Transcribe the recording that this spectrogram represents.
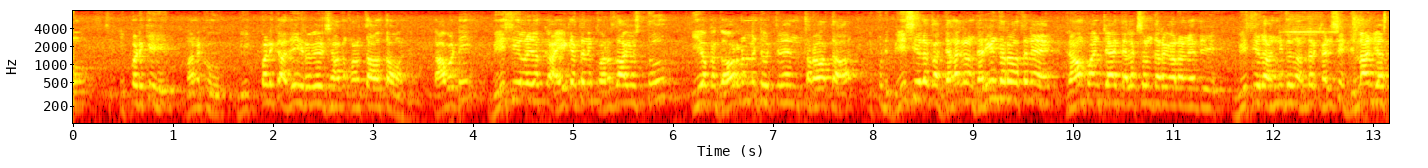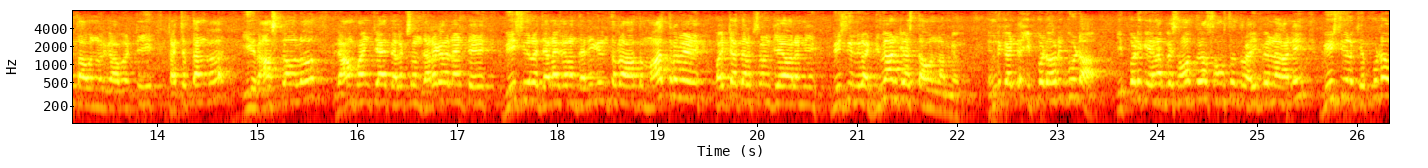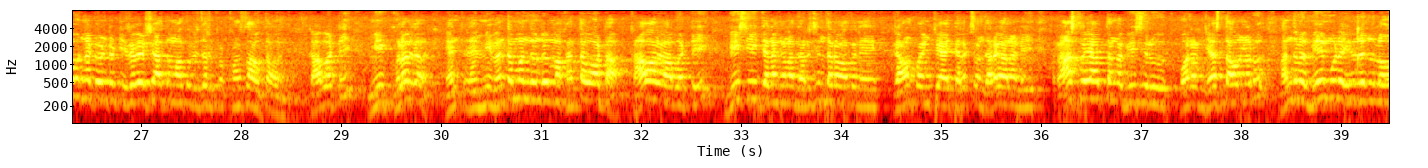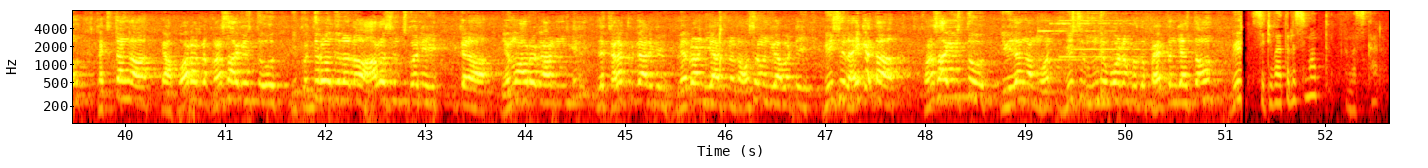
ఇప్పటికీ మనకు ఇప్పటికీ అదే ఇరవై ఏడు శాతం కొనసాగుతూ ఉంది. కాబట్టి బీసీల యొక్క ఐక్యతని కొనసాగిస్తూ ఈ యొక్క గవర్నమెంట్ వచ్చిన తర్వాత ఇప్పుడు బీసీల యొక్క జనగణన జరిగిన తర్వాతనే గ్రామ పంచాయతీ ఎలక్షన్ జరగాలనేది బీసీలు అన్ని అందరూ కలిసి డిమాండ్ చేస్తూ ఉన్నారు కాబట్టి ఖచ్చితంగా ఈ రాష్ట్రంలో గ్రామ పంచాయతీ ఎలక్షన్ జరగాలంటే బీసీల జనగణన జరిగిన తర్వాత మాత్రమే పంచాయతీ ఎలక్షన్ చేయాలని బీసీలుగా డిమాండ్ చేస్తూ ఉన్నాం మేము. ఎందుకంటే ఇప్పటివరకు కూడా ఇప్పటికి ఎనభై సంవత్సరాల సంవత్సరాలు అయిపోయినా కానీ బీసీలకు ఎప్పుడో ఉన్నటువంటి ఇరవై శాతం మాత్రం రిజర్వ్ కొనసాగుతూ ఉంది. కాబట్టి మీ కుల ఎంత మేము ఎంతమంది ఉందో మాకు అంత ఓట కావాలి కాబట్టి బీసీ జనగణన దర్శించిన తర్వాతనే గ్రామ పంచాయతీ ఎలక్షన్ జరగాలని రాష్ట్ర వ్యాప్తంగా బీసీలు పోరాటం చేస్తూ ఉన్నారు. అందులో మేము కూడా ఇళ్ళలో ఖచ్చితంగా ఆ పోరాటం కొనసాగిస్తూ ఈ కొద్ది రోజులలో ఆలోచించుకొని ఇక్కడ ఎంఆర్ఓ గారికి లేదా కలెక్టర్ గారికి మెమరాండం చేయాల్సిన అవసరం ఉంది కాబట్టి బీసీల ఐక్యత కొనసాగిస్తూ ఈ విధంగా బీసీలు ముందుకు పోవడం కోసం ప్రయత్నం చేస్తాం. సిటీ వార్తలు సమాప్తం. నమస్కారం.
